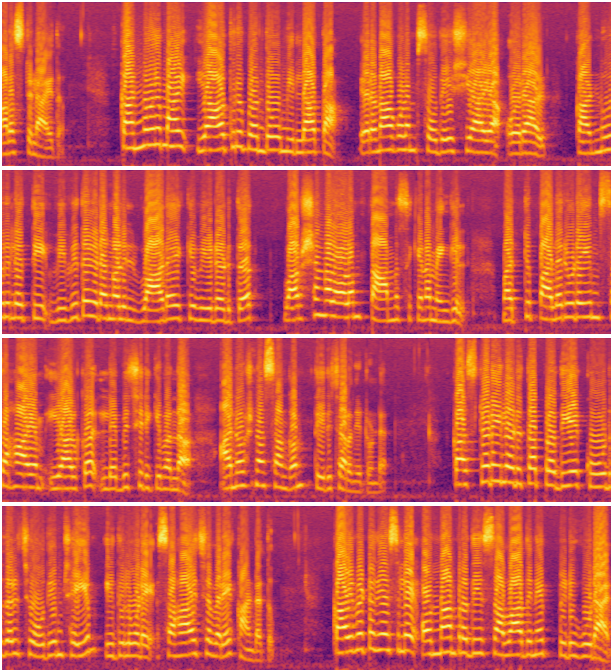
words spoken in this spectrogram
അറസ്റ്റിലായത്. കണ്ണൂരുമായി യാതൊരു ബന്ധവുമില്ലാത്ത എറണാകുളം സ്വദേശിയായ ഒരാൾ കണ്ണൂരിലെത്തി വിവിധയിടങ്ങളിൽ വാടകയ്ക്ക് വീടെടുത്ത് വർഷങ്ങളോളം താമസിക്കണമെങ്കിൽ മറ്റു പലരുടെയും സഹായം ഇയാൾക്ക് ലഭിച്ചിരിക്കുമെന്ന് അന്വേഷണ സംഘം തിരിച്ചറിഞ്ഞിട്ടുണ്ട്. കസ്റ്റഡിയിലെടുത്ത പ്രതിയെ കൂടുതൽ ചോദ്യം ചെയ്യും ഇതിലൂടെ സഹായിച്ചവരെ കണ്ടെത്തും. കൈവെട്ട് കേസിലെ ഒന്നാം പ്രതി സവാദിനെ പിടികൂടാൻ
